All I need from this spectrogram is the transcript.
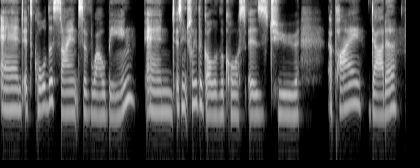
And it's called The Science of Wellbeing. And essentially, the goal of the course is to apply data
